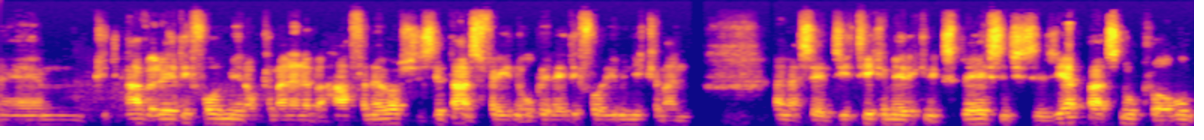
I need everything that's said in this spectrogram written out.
Um, could you have it ready for me, and I'll come in in about half an hour?" She said, "That's fine. It'll be ready for you when you come in." And I said, Do you take American Express? And she says, Yep, that's no problem.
